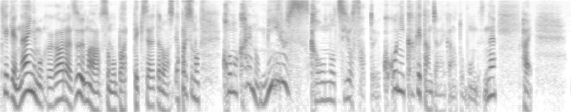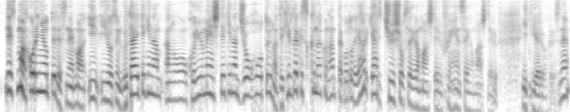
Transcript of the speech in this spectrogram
経験ないにもかかわらず、まあ、その抜擢されたのはやっぱりそのこの彼の見る顔の強さというここにかけたんじゃないかなと思うんですね。はいでまあ、これによってですね、まあ、要するに具体的なあの固有名詞的な情報というのはできるだけ少なくなったことでやはりやはり抽象性が増している普遍性が増している言えるわけですね。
